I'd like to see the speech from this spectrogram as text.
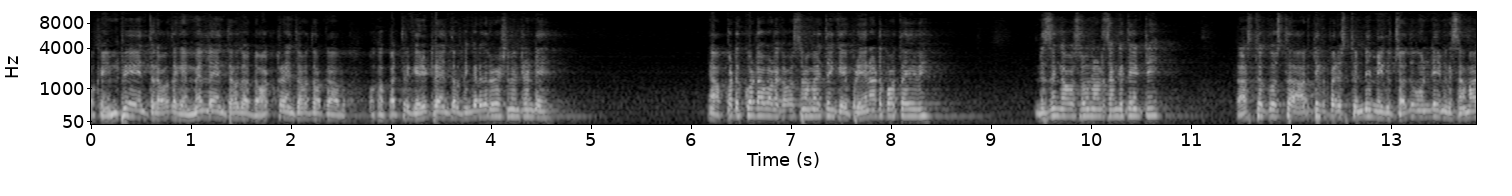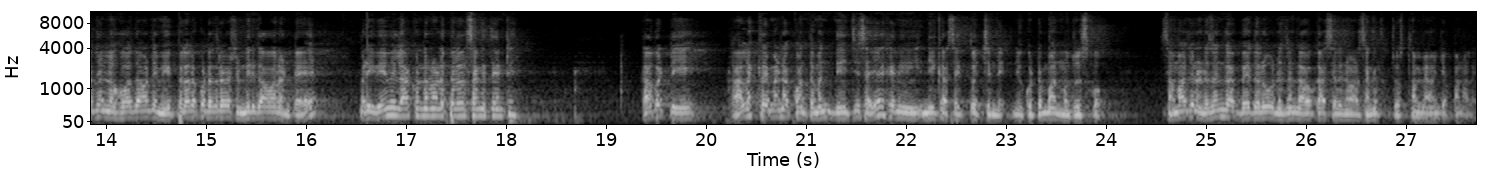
ఒక ఎంపీ అయిన తర్వాత ఒక ఎమ్మెల్యే అయిన తర్వాత డాక్టర్ అయిన తర్వాత ఒక ఒక పత్రిక ఎడిటర్ అయిన తర్వాత ఇంకా రిజర్వేషన్ ఏంటండి? అప్పటికి కూడా వాళ్ళకి అవసరమైతే ఇంక ఇప్పుడు ఏనాటి పోతాయి ఇవి? నిజంగా అవసరం ఉన్న వాళ్ళ సంగతి ఏంటి? కాస్త కోస్త ఆర్థిక పరిస్థితి ఉండి మీకు చదువు ఉండి మీకు సమాజంలో హోదా ఉండి మీ పిల్లలకు కూడా రిజర్వేషన్ మీరు కావాలంటే మరి ఇవేమీ లేకుండా ఉన్న వాళ్ళ పిల్లల సంగతి ఏంటి? కాబట్టి కాలక్రమేణా కొంతమంది దించేసి అయ్యా నీకు ఆ శక్తి వచ్చింది నీ కుటుంబాన్ని నువ్వు చూసుకో. సమాజంలో నిజంగా బేదలు నిజంగా అవకాశాలు లేని వాళ్ళ సంగతి చూస్తాం మేమని చెప్పనాలి.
